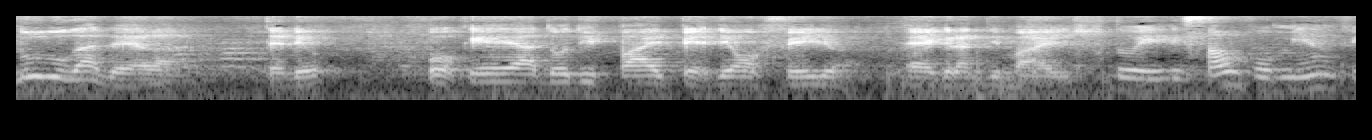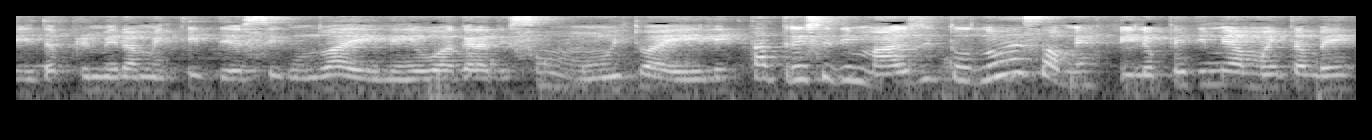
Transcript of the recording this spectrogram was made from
no lugar dela, entendeu? Porque a dor de pai perder um filho é grande demais. Ele salvou minha vida, primeiramente Deus, segundo a ele. Eu agradeço muito a ele. Tá triste demais e tudo, não é só minha filha, eu perdi minha mãe também,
